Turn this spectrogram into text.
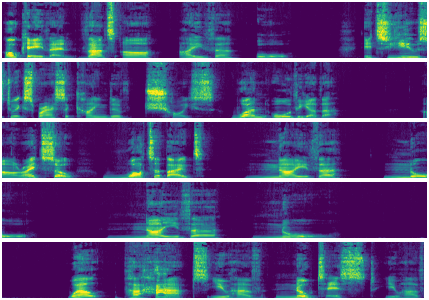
Okay then, that's our either or. It's used to express a kind of choice, one or the other. Alright, so what about neither nor. Neither nor. Well, perhaps you have noticed, you have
